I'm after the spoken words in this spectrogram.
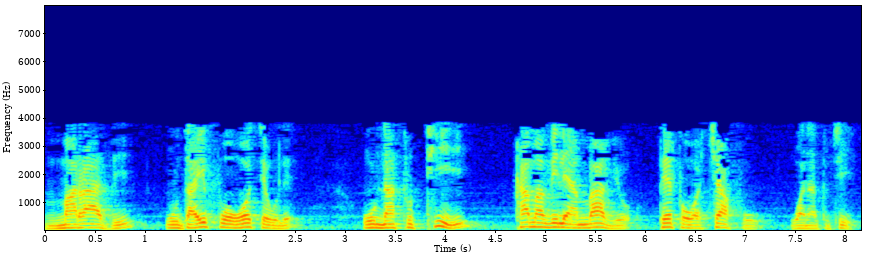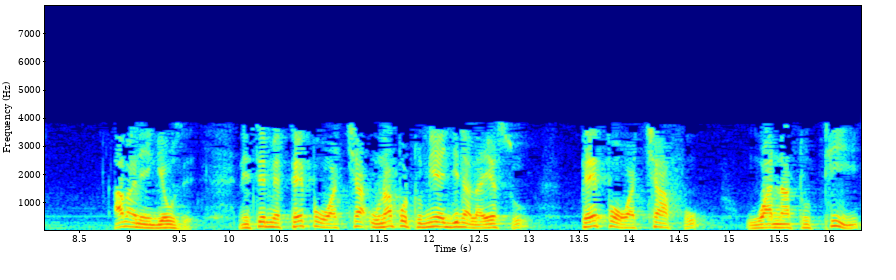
maradhi udhaifu wowote ule unatutii kama vile ambavyo pepo wachafu wanatutii. Ama niigeuze niseme pepo wacha unapotumia jina la yesu pepo wachafu wanatutii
